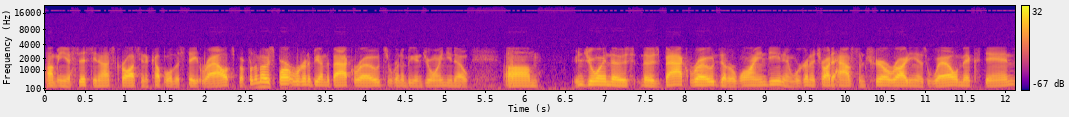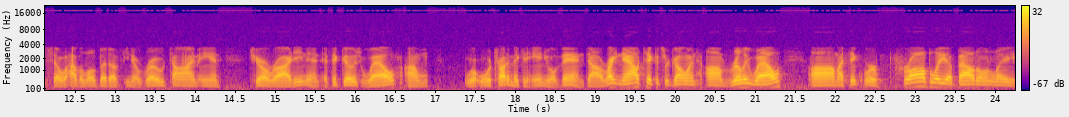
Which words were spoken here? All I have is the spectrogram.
um, assisting us crossing a couple of the state routes. But for the most part, we're going to be on the back roads. We're going to be enjoying, you know, um, enjoying those those back roads that are winding, and we're going to try to have some trail riding as well mixed in. So we'll have a little bit of you know road time and trail riding, and if it goes well, um, we'll, we'll try to make an annual event. Uh, right now, tickets are going um, really well. Um, I think we're probably about only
